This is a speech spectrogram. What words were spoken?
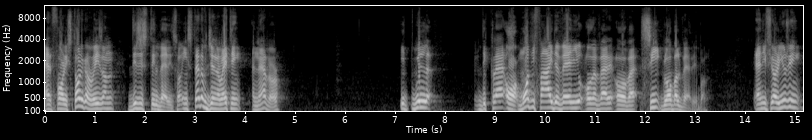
And for historical reason, this is still valid. So instead of generating an error, it will declare or modify the value of a, of a C global variable. And if you are using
